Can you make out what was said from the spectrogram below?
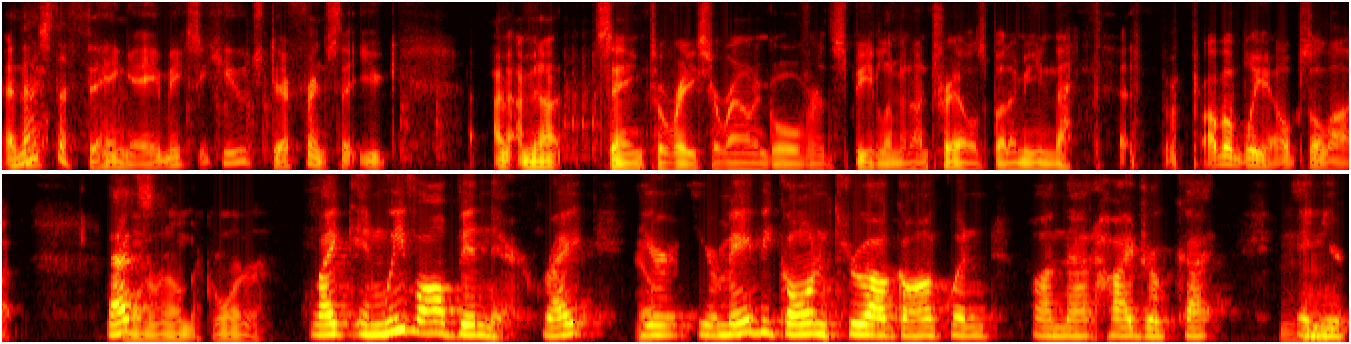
And that's the thing, eh? It makes a huge difference that you. I'm I'm not saying to race around and go over the speed limit on trails, but I mean that, that probably helps a lot That's going around the corner. like, and we've all been there, right? Yeah. You're you're maybe going through Algonquin on that hydro cut, Mhm. and you're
